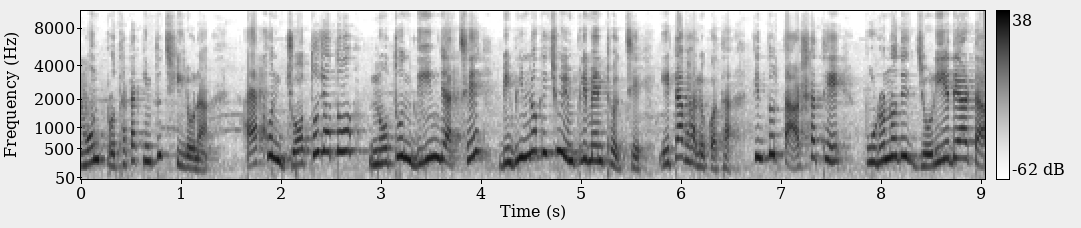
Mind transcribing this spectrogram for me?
এমন প্রথাটা কিন্তু ছিল না। এখন যত যত নতুন দিন যাচ্ছে, বিভিন্ন কিছু ইমপ্লিমেন্ট হচ্ছে, এটা ভালো কথা। কিন্তু তার সাথে পুরনোদের জড়িয়ে দেওয়াটা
